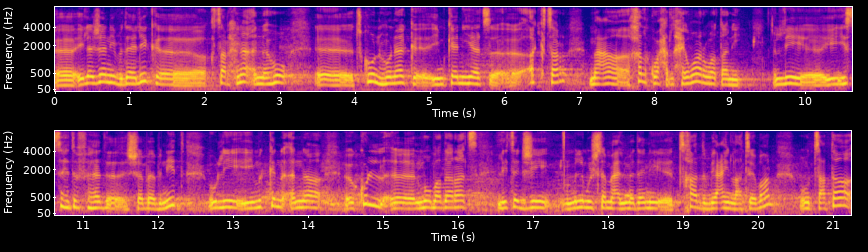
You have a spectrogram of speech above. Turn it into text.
إلى جانب ذلك اقترحنا أنه تكون هناك إمكانيات أكثر مع خلق واحد الحوار وطني اللي يستهدف هذا الشباب نيت واللي يمكن أن كل المبادرات اللي تجي من المجتمع المدني تخاض بعين الاعتبار وتعطى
